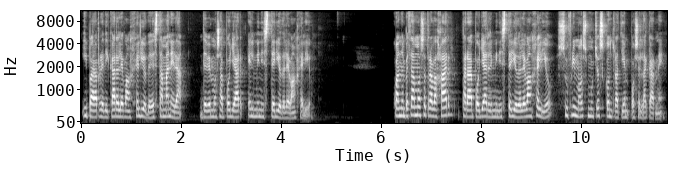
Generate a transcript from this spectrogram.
Y para predicar el Evangelio de esta manera, debemos apoyar el ministerio del Evangelio. Cuando empezamos a trabajar para apoyar el ministerio del Evangelio, sufrimos muchos contratiempos en la carne.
